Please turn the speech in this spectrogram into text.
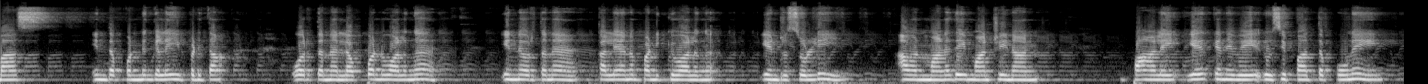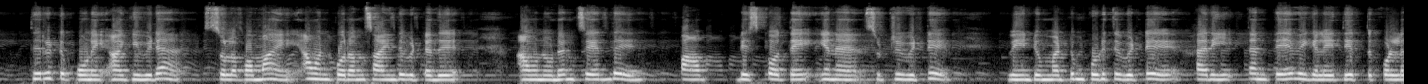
பாஸ் இந்த பொண்ணுங்களே இப்படித்தான். ஒருத்தனை லவ் பண்ணுவாளுங்க இன்னொருத்தனை கல்யாணம் பண்ணிக்குவாளுங்க என்று சொல்லி அவன் மனதை மாற்றினான். பாலை ஏற்கனவே ருசி பார்த்த பூனை திருட்டு பூனை ஆகிவிட சுலபமாய் அவன் புறம் சாய்ந்து விட்டது. அவனுடன் சேர்ந்து பாப் டிஸ்கோத்தை என சுற்றிவிட்டு வேண்டும் மட்டும் கொடுத்துவிட்டு ஹரி தன் தேவைகளை தீர்த்து கொள்ள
